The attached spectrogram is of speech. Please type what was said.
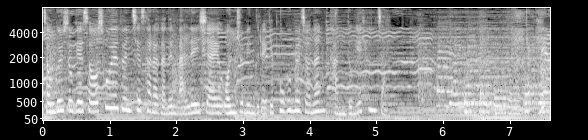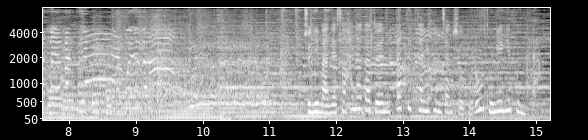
정글 속에서 소외된 채 살아가는 말레이시아의 원주민들에게 복음을 전한 감동의 현장. 주님 안에서 하나가 된 따뜻한 현장 속으로 동행해 본다.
